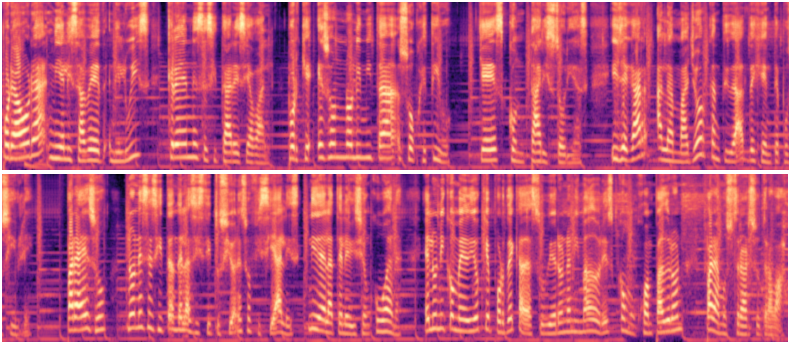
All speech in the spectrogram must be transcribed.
Por ahora, ni Elizabeth ni Luis creen necesitar ese aval, porque eso no limita su objetivo, que es contar historias y llegar a la mayor cantidad de gente posible. Para eso, no necesitan de las instituciones oficiales ni de la televisión cubana, el único medio que por décadas tuvieron animadores como Juan Padrón para mostrar su trabajo.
